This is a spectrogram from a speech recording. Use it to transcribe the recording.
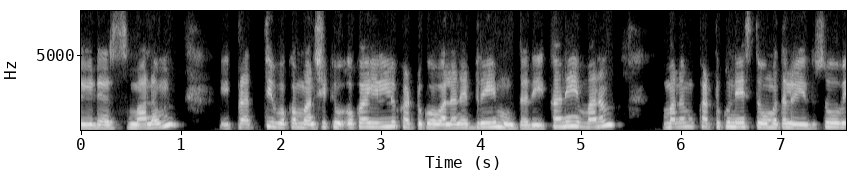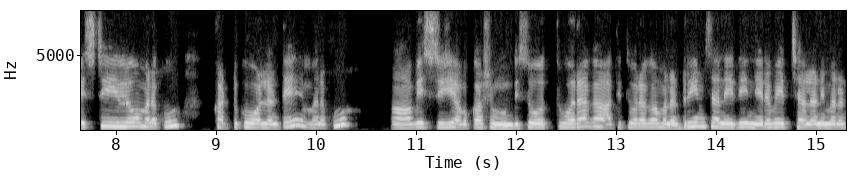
లీడర్స్ మనం ప్రతి ఒక్క మనిషికి ఒక ఇల్లు కట్టుకోవాలనే డ్రీమ్ ఉంటది. కానీ మనం మనం కట్టుకునే స్తోమత లేదు సో వెస్టీలో లో మనకు కట్టుకోవాలంటే మనకు వెస్టీ అవకాశం ఉంది. సో త్వరగా అతి త్వరగా మన డ్రీమ్స్ అనేది నెరవేర్చాలని మనం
